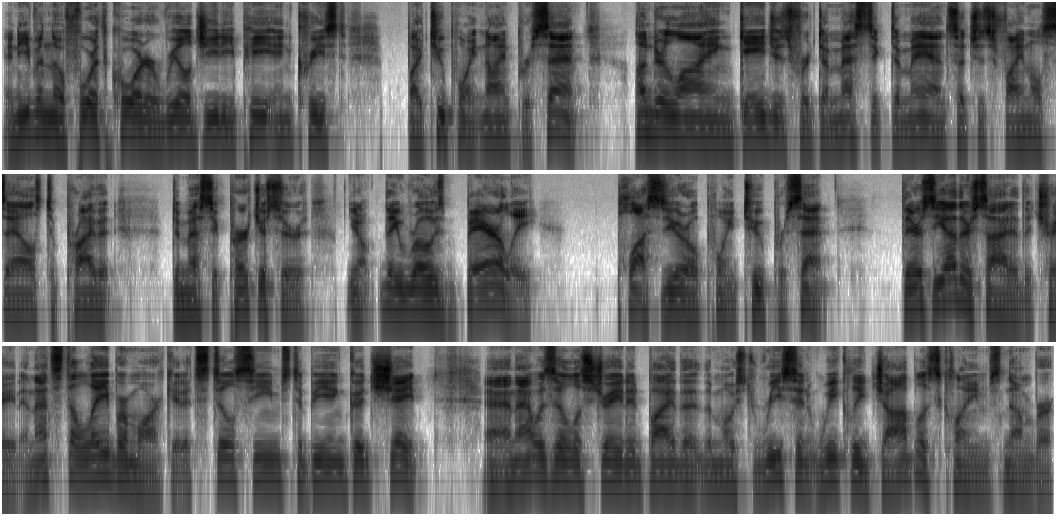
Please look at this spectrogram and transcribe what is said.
And even though fourth quarter real GDP increased by 2.9%, underlying gauges for domestic demand, such as final sales to private domestic purchasers, you know, they rose barely plus 0.2%. There's the other side of the trade, and that's the labor market. It still seems to be in good shape. And that was illustrated by the, the most recent weekly jobless claims number.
